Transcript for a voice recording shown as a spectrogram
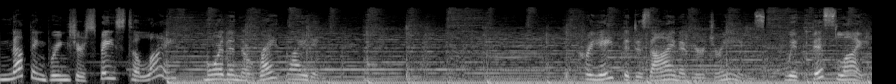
Nothing brings your space to life more than the right lighting. Create the design of your dreams with this light.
